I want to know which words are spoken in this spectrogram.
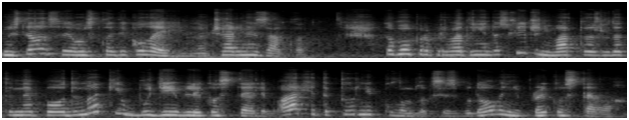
містили в своєму складі колегії, навчальний заклад. Тому при проведенні досліджень варто розглядати не поодинокі будівлі костелів, а архітектурні комплекси, збудовані при костелах.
